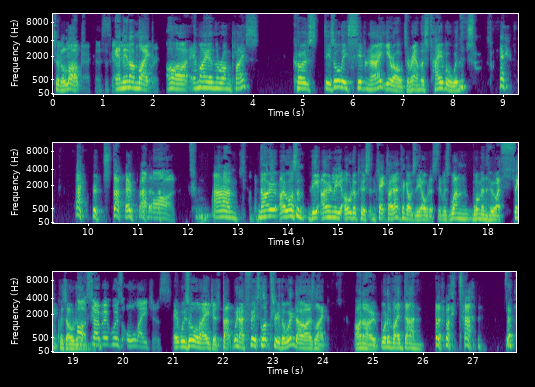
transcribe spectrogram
sort of locked. go. This is gonna and then I'm like, story. oh, am I in the wrong place? Because there's all these seven or eight year olds around this table with this favorite stuff. come on. Um, no, I wasn't the only older person. In fact, I don't think I was the oldest. There was one woman who I think was older Oh, so me. it was all ages. It was all ages. But when I first looked through the window, I was like, oh no, what have I done? What have I done?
